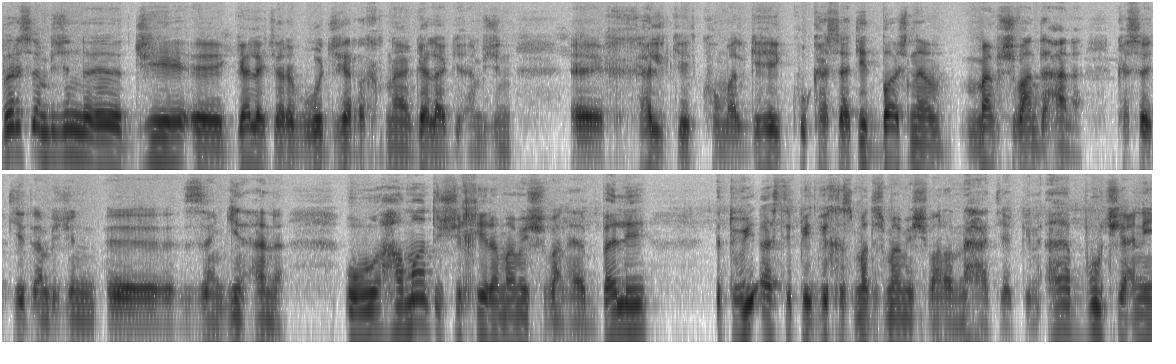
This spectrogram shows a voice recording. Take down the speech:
بەرز ئەم بژن جێ گەلە جەرە بۆ جێ ڕخنا گەلەگە ئەم بژن خەلکێت کۆمەلگەهەیە و کەساتیت باشە مەم شواندا هەنە کەساتیت ئەم بژن زەنگین هەنە و هەمان توشی خیرە مامی شوان هەیە بەلێ توی في خدمتش خزمەتش مامی شوانە نەهاتیەکن ئا بووچ یعنی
